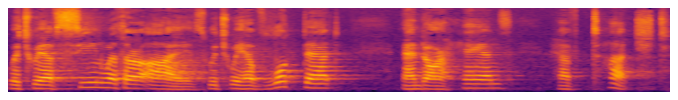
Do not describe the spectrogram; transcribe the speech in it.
which we have seen with our eyes, which we have looked at, and our hands have touched.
